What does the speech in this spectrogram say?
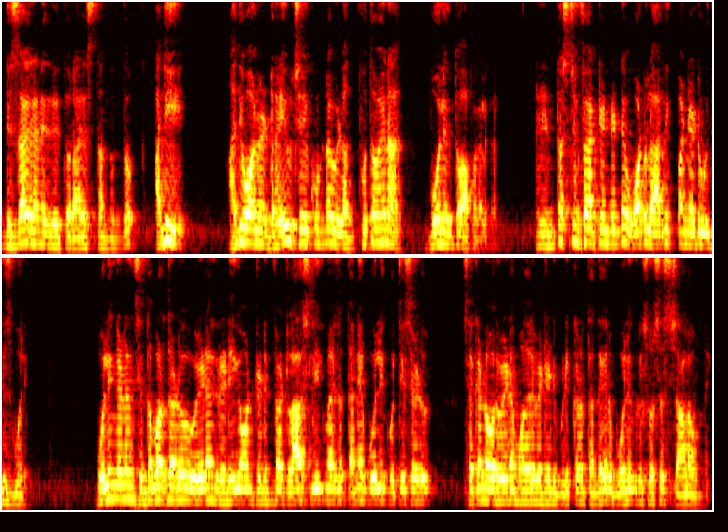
డిజైర్ అనేది ఏదైతే రాజస్థాన్ ఉందో అది అది వాళ్ళని డ్రైవ్ చేయకుండా వీళ్ళు అద్భుతమైన బౌలింగ్తో ఆపగలగాలి. అండ్ ఇంట్రెస్టింగ్ ఫ్యాక్ట్ ఏంటంటే what will Hardik Pandya do with this bowling bowling వేయడానికి సిద్ధపడతాడు వేయడానికి రెడీగా ఉంటాడు. ఇన్ఫాక్ట్ లాస్ట్ లీగ్ మ్యాచ్లో తనే బౌలింగ్ వచ్చేసాడు. సెకండ్ ఓవర్ వేయడం మొదలుపెట్టాడు. ఇప్పుడు ఇక్కడ తన దగ్గర బౌలింగ్ రిసోర్సెస్ చాలా ఉన్నాయి.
